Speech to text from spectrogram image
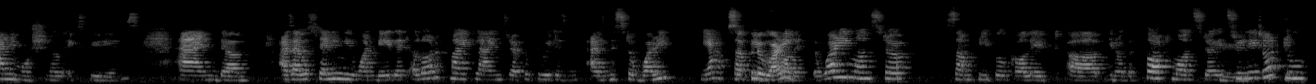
and emotional experience. And um, as I was telling you one day, that a lot of my clients refer to it as, as Mr. Worry. Yeah, Some people worry. call it the worry monster. Some people call it, uh, you know, the thought monster. It's Hmm, related totally. to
